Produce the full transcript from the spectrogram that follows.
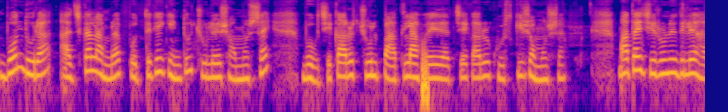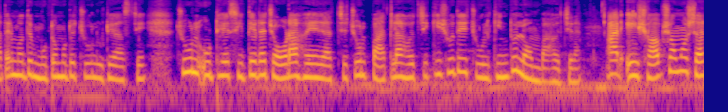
বন্ধুরা, আজকাল আমরা প্রত্যেকেই কিন্তু চুলের সমস্যায় ভুগছি। কারোর চুল পাতলা হয়ে যাচ্ছে, কারোর খুশকি সমস্যা। মাথায় চিরুনি দিলে হাতের মধ্যে মুটো মুটো চুল উঠে আসছে। চুল উঠে শীতেটা চওড়া হয়ে যাচ্ছে, চুল পাতলা হচ্ছে, কিছুতেই চুল কিন্তু লম্বা হচ্ছে না। আর এই সব সমস্যার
